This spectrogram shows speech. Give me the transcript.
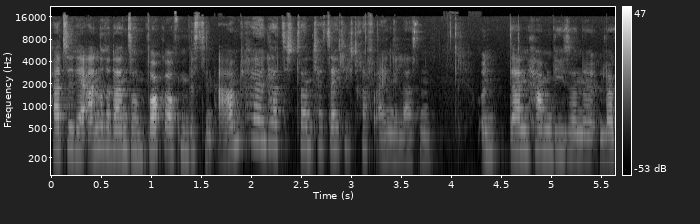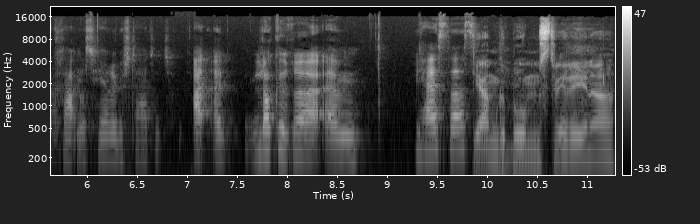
hatte der andere dann so einen Bock auf ein bisschen Abenteuer und hat sich dann tatsächlich drauf eingelassen. Und dann haben die so eine lockere Atmosphäre gestartet. A äh, lockere, ähm, wie heißt das? Die haben gebumst, Verena.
